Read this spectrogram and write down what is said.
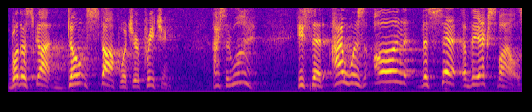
Brother Scott, don't stop what you're preaching. I said, Why? He said, I was on the set of the X Files.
